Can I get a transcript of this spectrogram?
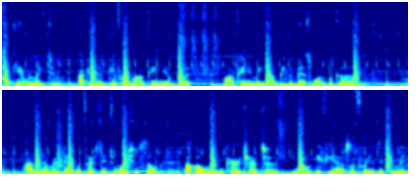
I can't relate to. I can just give her my opinion, but my opinion may not be the best one because I've never dealt with her situation. So I always encourage her to, you know, if you have some friends that you really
